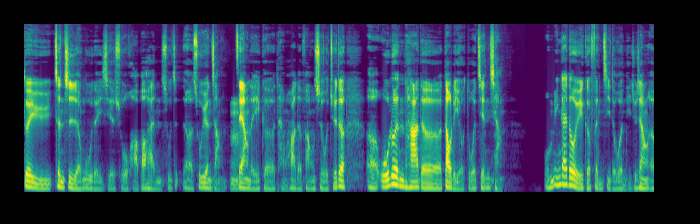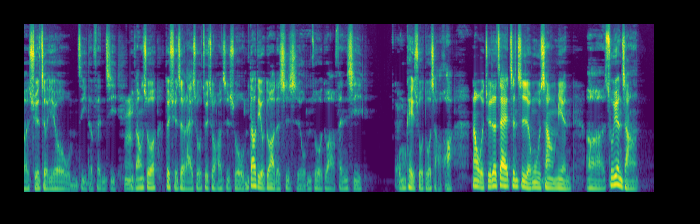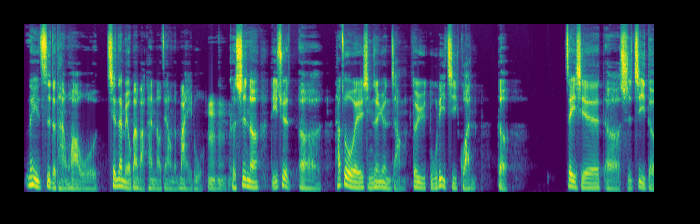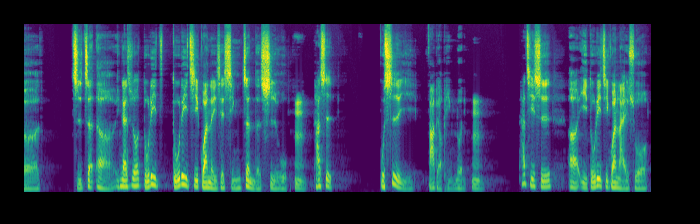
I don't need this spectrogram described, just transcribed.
对于政治人物的一些说话，包含苏呃苏院长这样的一个谈话的方式，我觉得呃无论他的道理有多坚强，我们应该都有一个分级的问题。就像呃学者也有我们自己的分级，比方说对学者来说，最重要是说我们到底有多少的事实，我们做了多少分析，我们可以说多少话。那我觉得在政治人物上面，呃苏院长那一次的谈话，我。现在没有办法看到这样的脉络，嗯嗯。可是呢，的确，呃，他作为行政院长，对于独立机关的这些呃实际的执政，呃，应该是说独立独立机关的一些行政的事务，嗯，他是不适宜发表评论，嗯。他其实，呃，以独立机关来说，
